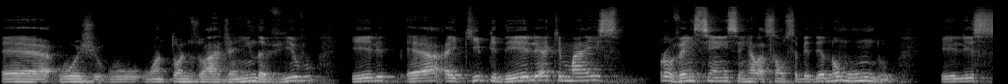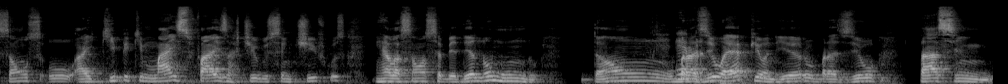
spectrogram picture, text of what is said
é, hoje o, o Antônio Zuardi ainda vivo, ele é a equipe dele é a que mais provém ciência em relação ao CBD no mundo. Eles são os, o, a equipe que mais faz artigos científicos em relação ao CBD no mundo. Então, o é Brasil é pioneiro, o Brasil está assim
